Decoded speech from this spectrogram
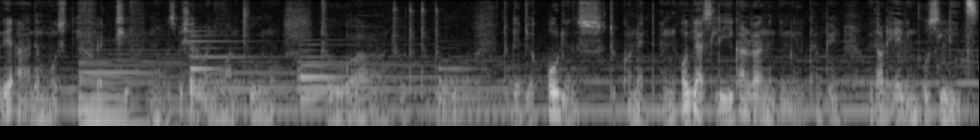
they are the most effective you know especially when you want to you know to uh, to, to, to, to get your audience to connect. And obviously, you can't run an email campaign without having those leads.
